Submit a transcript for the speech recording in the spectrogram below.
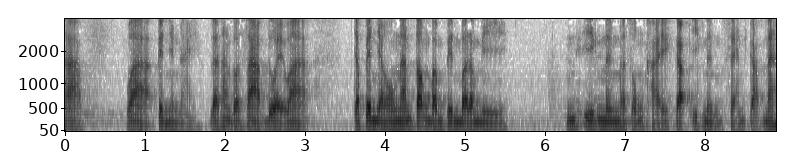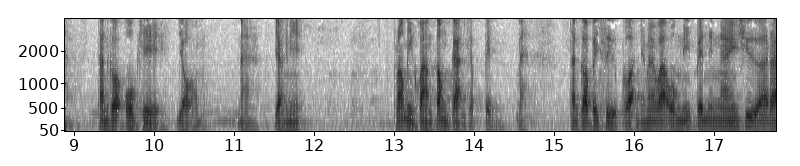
ทราบว่าเป็นยังไง แล้วท่านก็ทราบด้วยว่า จะเป็นอย่างองค์นั้นต้องบำเพ็ญบารมีอีกหนึ่งอสงไขยกับอีกหนึ่งแสนกับนะ ท่านก็โอเคยอมนะอย่างนี้ เพราะมีความต้องการจะเป็นนะท่านก็ไปสืบก่อนใช่ไหมว่า องค์นี้เป็นยังไงชื่ออะไร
